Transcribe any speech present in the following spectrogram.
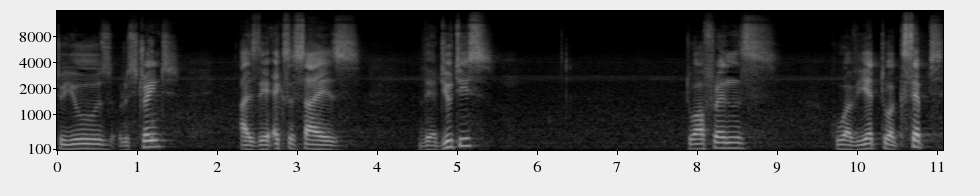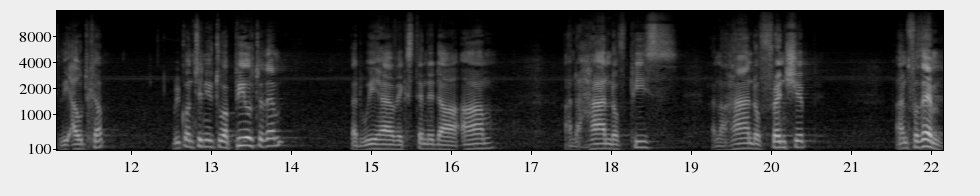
to use restraint as they exercise their duties. To our friends who have yet to accept the outcome, we continue to appeal to them that we have extended our arm and a hand of peace and a hand of friendship, and for them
